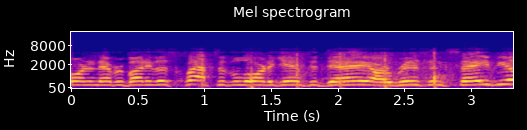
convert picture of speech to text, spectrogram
Morning, everybody. Let's clap to the Lord again today, our risen Savior.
